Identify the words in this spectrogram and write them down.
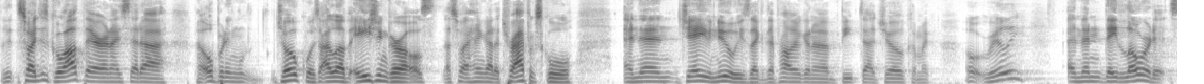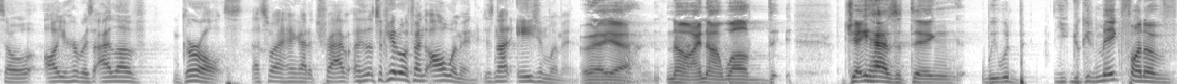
to." So I just go out there, and I said, uh, "My opening joke was, I love Asian girls. That's why I hang out at traffic school." And then Jay knew he's like, "They're probably gonna beep that joke." I'm like, "Oh, really?" And then they lowered it, so all you heard was, "I love." Girls. That's why I hang out at traffic. It's okay to offend all women, It's not Asian women. Uh, yeah. No, I know. Well, Jay has a thing. We would you could make fun of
